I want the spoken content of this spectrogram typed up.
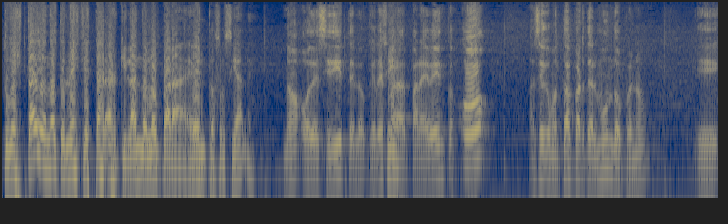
tu estadio no tenés que estar alquilándolo para eventos sociales. ¿no? O decidiste lo querés Sí. para, para eventos, o así como en todas partes del mundo, pues, ¿no? Eh,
